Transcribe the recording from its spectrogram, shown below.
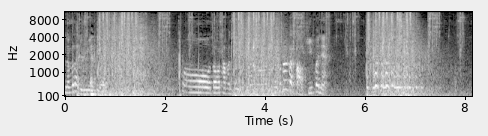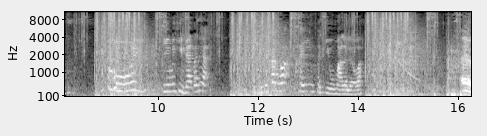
แล้วเมื่อไหร่จะมีอันตีวะโอ้ต้องมาทำอันตีแล้วก็ต้องตัดต่อคลิปปะเนี่ย โอ้ยยิงไปกี่แม็กแล้วเนี่ยมึง ไม่ตั้งว่าให้สกิลมาเร็วๆวะเออ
